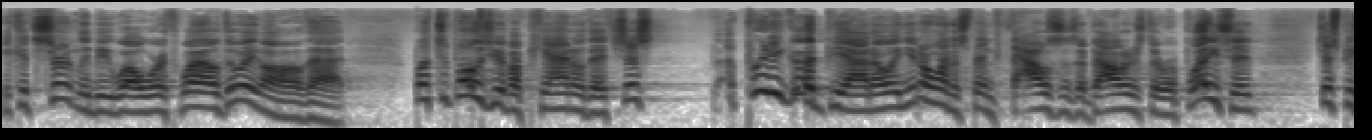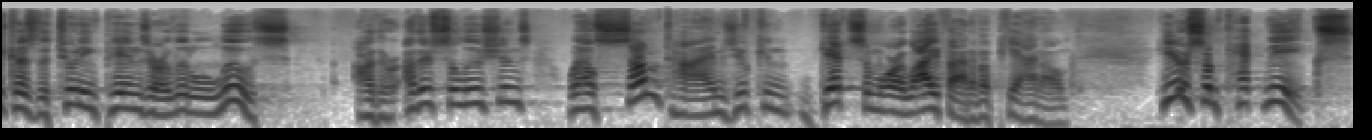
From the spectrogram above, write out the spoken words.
It could certainly be well worthwhile doing all of that. But suppose you have a piano that's just a pretty good piano and you don't want to spend thousands of dollars to replace it just because the tuning pins are a little loose. Are there other solutions? Well, sometimes you can get some more life out of a piano. Here are some techniques.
